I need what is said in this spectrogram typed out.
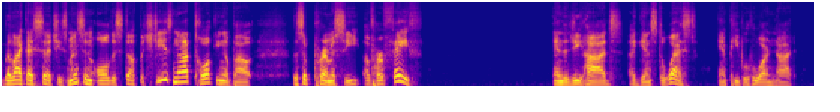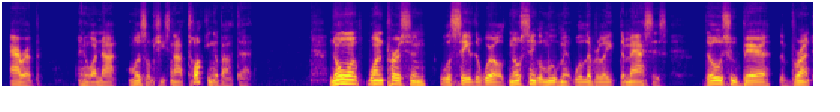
but like i said she's mentioned all this stuff but she is not talking about the supremacy of her faith and the jihads against the west and people who are not arab and who are not muslim she's not talking about that no one, one person will save the world. No single movement will liberate the masses. Those who bear the brunt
